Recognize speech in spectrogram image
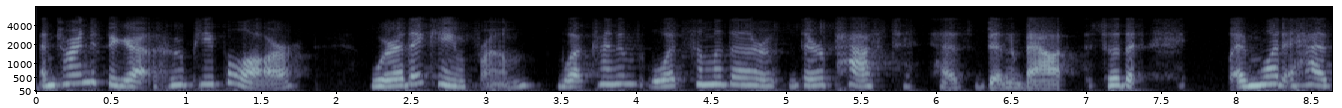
and trying to figure out who people are, where they came from, what kind of what some of their their past has been about, so that and what it has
